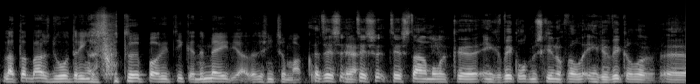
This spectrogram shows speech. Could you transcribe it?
laat dat maar eens doordringen tot de politiek en de media. Dat is niet zo makkelijk. Het is, Ja. het is, het is tamelijk uh, ingewikkeld, misschien nog wel ingewikkelder uh,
